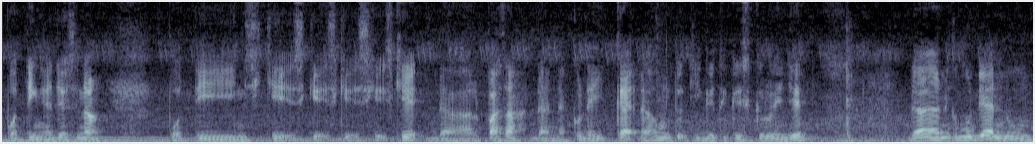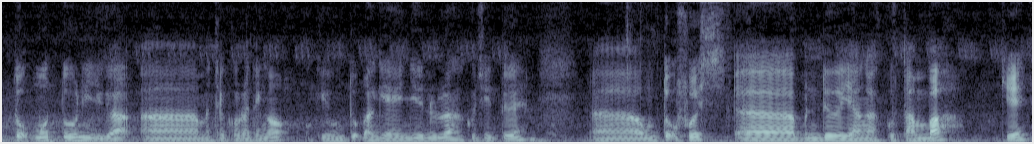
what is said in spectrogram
potting aja senang. Potting sikit-sikit-sikit-sikit Dah lepas lah, dan aku dah ikat dah untuk 3-3 skru enjin dan kemudian untuk motor ni juga uh, Macam korang tengok okay, Untuk bahagian enjin dulu lah aku cerita eh. uh, Untuk first uh, benda yang aku tambah okay,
